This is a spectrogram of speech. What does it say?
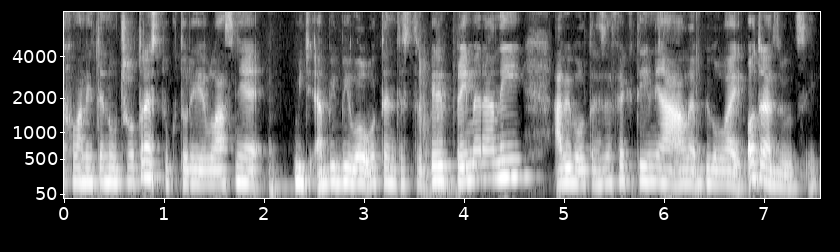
zachovaný ten účel trestu, ktorý je vlastne, aby by bol ten trest primeraný, aby bol trest efektívny, ale aby bol aj odradzujúci.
